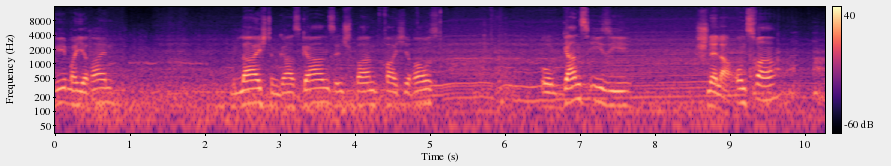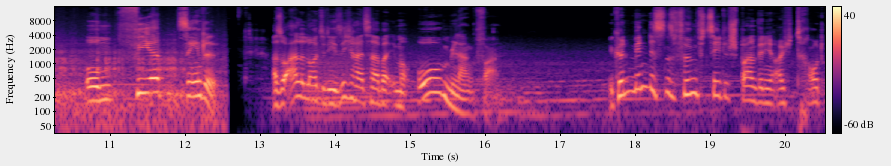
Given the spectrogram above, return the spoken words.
Geh mal hier rein. Mit leichtem Gas, ganz entspannt fahre ich hier raus und ganz easy schneller. Und zwar um vier Zehntel. Also alle Leute, die sicherheitshalber immer oben lang fahren. Ihr könnt mindestens fünf Zehntel sparen, wenn ihr euch traut,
